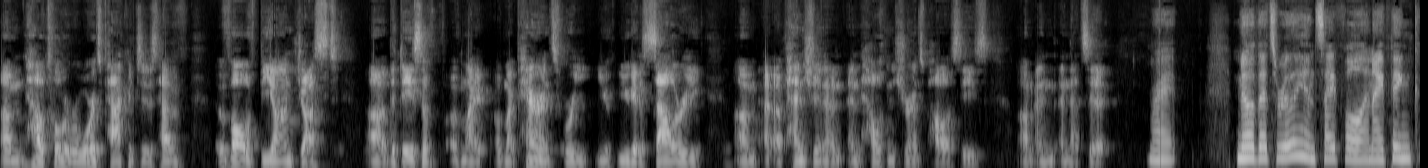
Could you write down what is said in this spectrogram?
um, how total rewards packages have evolved beyond just uh, the days of, of my of my parents, where you you get a salary, um, a pension, and, and health insurance policies, um, and and that's it. Right. No, that's really insightful. And I think,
